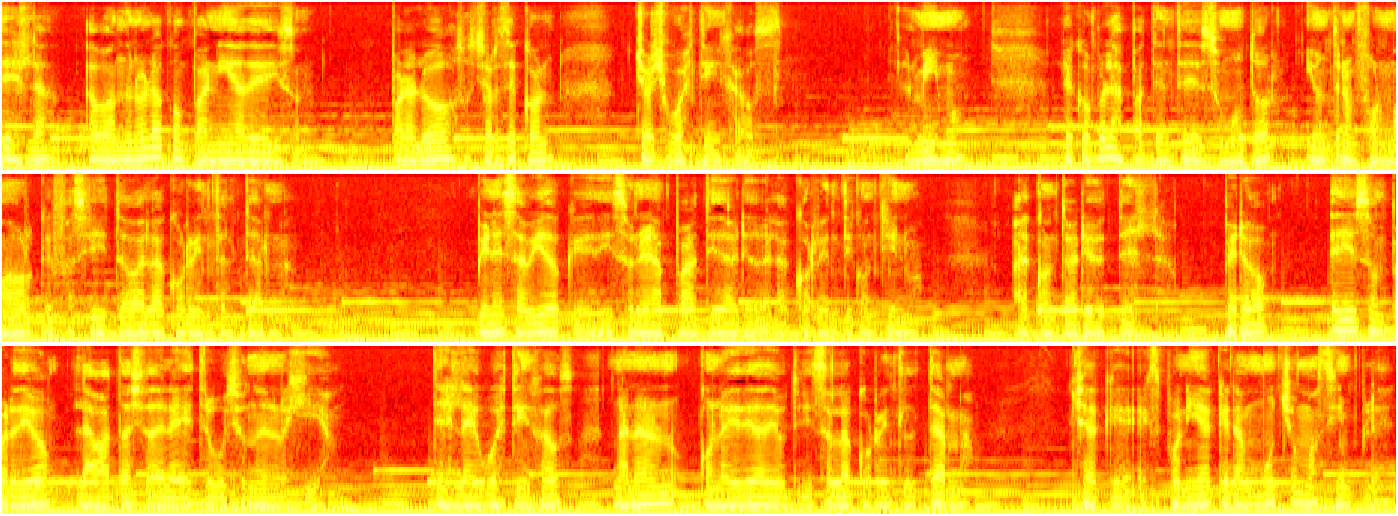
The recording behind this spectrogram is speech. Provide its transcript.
Tesla abandonó la compañía de Edison para luego asociarse con George Westinghouse. El mismo le compró las patentes de su motor y un transformador que facilitaba la corriente alterna. Bien es sabido que Edison era partidario de la corriente continua, al contrario de Tesla. Pero Edison perdió la batalla de la distribución de energía. Tesla y Westinghouse ganaron con la idea de utilizar la corriente alterna, ya que exponía que era mucho más simple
